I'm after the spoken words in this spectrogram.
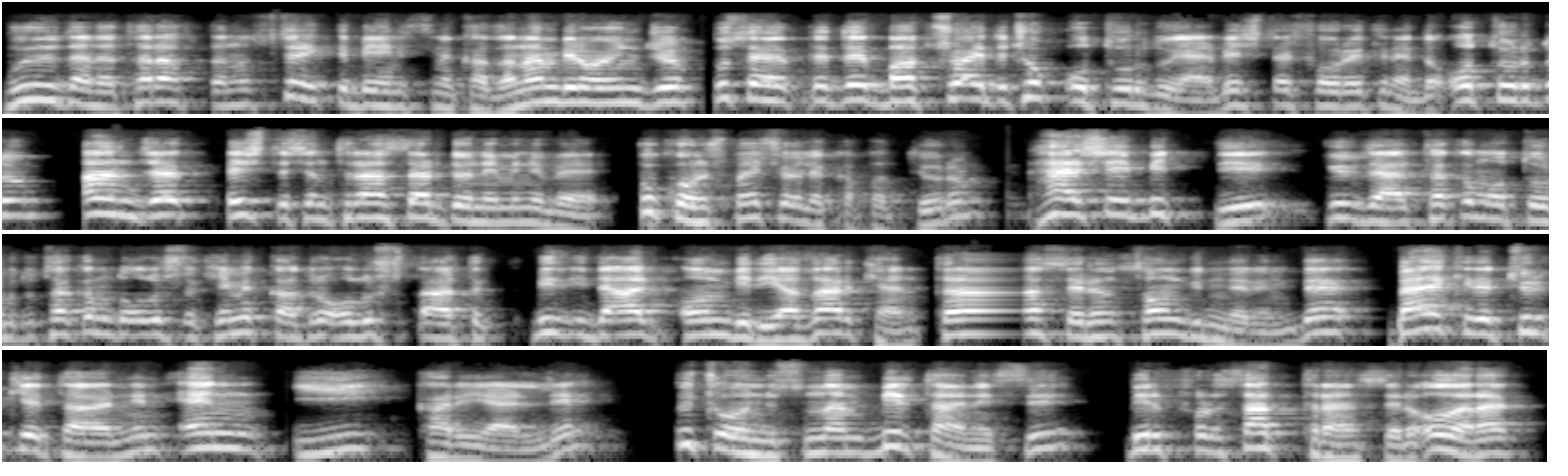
bu yüzden de taraftarın sürekli beğenisini kazanan bir oyuncu. Bu sebeple de Batshuayi de çok oturdu yani Beşiktaş forvetine de oturdu. Ancak Beşiktaş'ın transfer dönemini ve bu konuşmayı şöyle kapatıyorum. Her şey bitti. Güzel takım oturdu. Takım da oluştu. Kemik kadro oluştu artık. Biz ideal 11 yazarken transferin son günlerinde belki de Türkiye tarihinin en iyi kariyerli 3 oyuncusundan bir tanesi bir fırsat transferi olarak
